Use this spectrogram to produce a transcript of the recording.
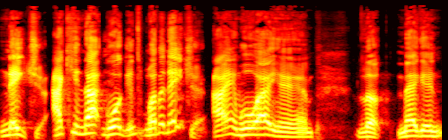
nature. I cannot go against Mother Nature. I am who I am. Look, Megan,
